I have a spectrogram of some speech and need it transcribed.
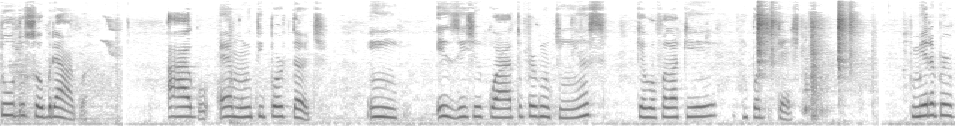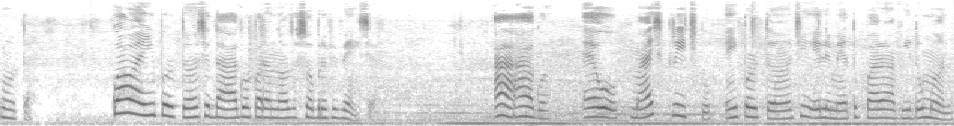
tudo sobre a água. A água é muito importante. E existem quatro perguntinhas que eu vou falar aqui no podcast. Primeira pergunta: Qual é a importância da água para a nossa sobrevivência? A água é o mais crítico e importante elemento para a vida humana.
